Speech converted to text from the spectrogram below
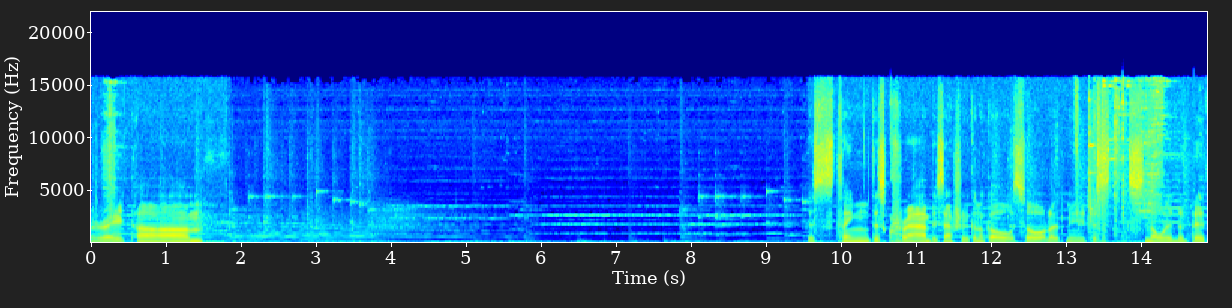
Alright, um... This thing, this crab is actually gonna go, so let me just snow it a bit.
